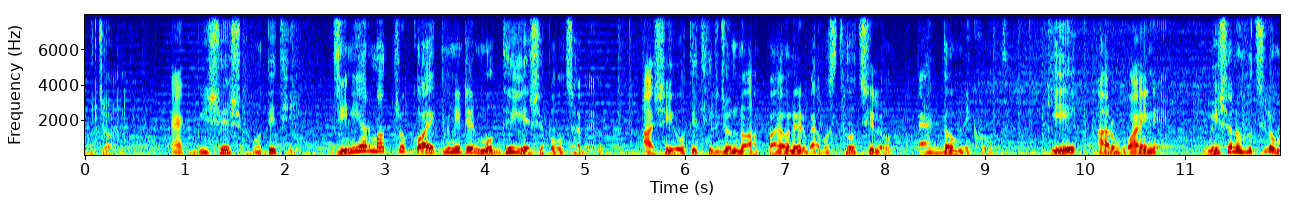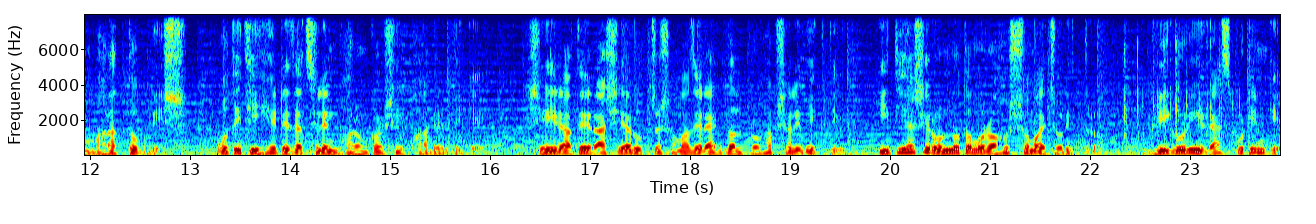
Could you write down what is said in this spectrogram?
একজন, এক বিশেষ অতিথি যিনি আর মাত্র কয়েক মিনিটের মধ্যেই এসে পৌঁছাবেন। আর সেই অতিথির জন্য আপ্যায়নের ব্যবস্থাও ছিল একদম নিখুঁত। কেক আর ওয়াইনে মেশানো হচ্ছিল মারাত্মক বিষ। অতিথি হেঁটে যাচ্ছিলেন ভয়ঙ্কর সেই ফাঁদের দিকে। সেই রাতে রাশিয়ার উচ্চ সমাজের একদল প্রভাবশালী ব্যক্তি, ইতিহাসের অন্যতম রহস্যময় চরিত্র, গ্রিগরি র্যাসপুটিনকে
